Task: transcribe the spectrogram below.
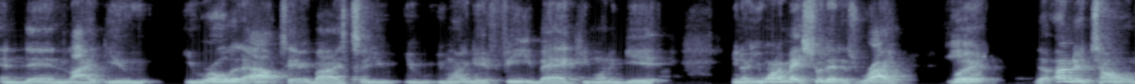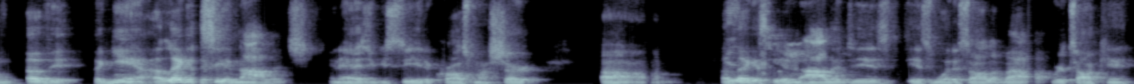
and then like you, you roll it out to everybody. So you, you, you want to get feedback. You want to get, you know, you want to make sure that it's right. But yeah. the undertone of it, again, a legacy of knowledge. And as you can see it across my shirt, um, a legacy of knowledge is is what it's all about. We're talking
